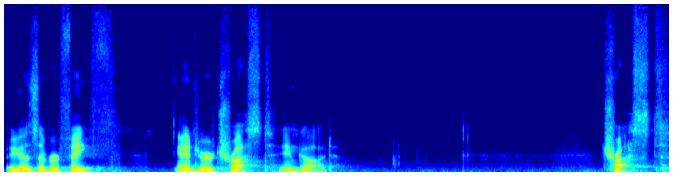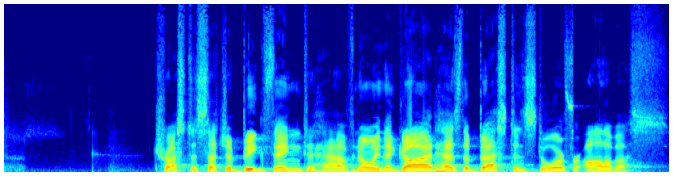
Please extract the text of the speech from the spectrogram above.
because of her faith and her trust in God. Trust. Trust is such a big thing to have, knowing that God has the best in store for all of us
